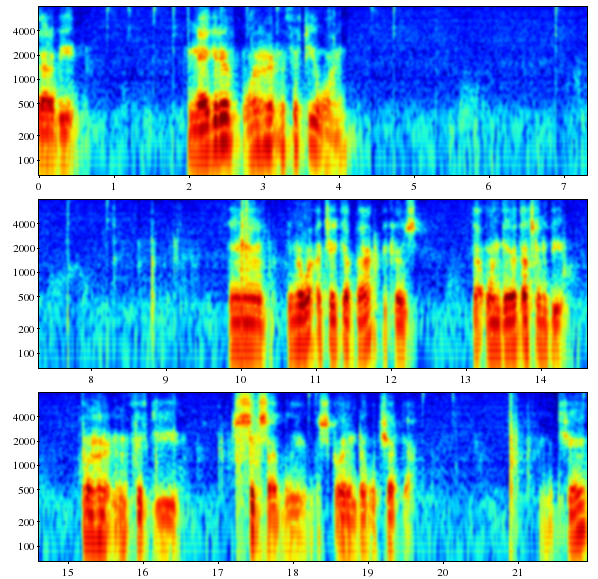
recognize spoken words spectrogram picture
That'll be negative 151 And you know what? I take that back because that one there, that's going to be 156, I believe. Let's go ahead and double check that. Okay,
